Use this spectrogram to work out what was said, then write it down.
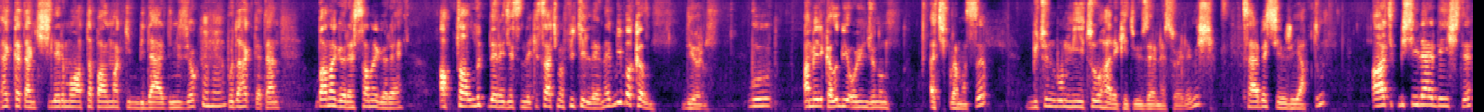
hakikaten kişileri muhatap almak gibi bir derdimiz yok. Hı hı. Burada hakikaten bana göre, sana göre aptallık derecesindeki saçma fikirlerine bir bakalım diyorum. Bu Amerikalı bir oyuncunun açıklaması. Bütün bu Me Too hareketi üzerine söylemiş. Serbest çeviri yaptım. Artık bir şeyler değişti.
